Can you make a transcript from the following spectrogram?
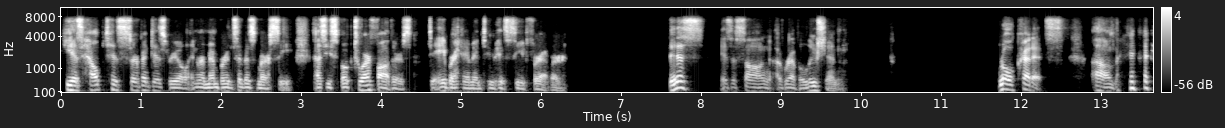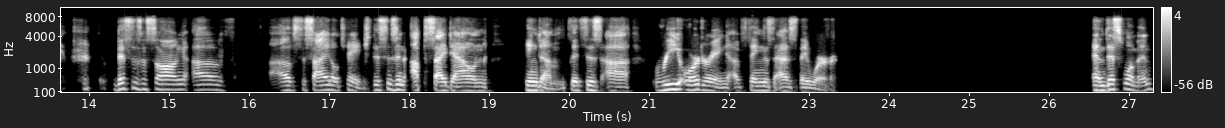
He has helped his servant Israel in remembrance of his mercy, as he spoke to our fathers, to Abraham, and to his seed forever. This is a song of revolution. Roll credits. Um, this is a song of, of societal change. This is an upside down kingdom. This is a reordering of things as they were. And this woman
